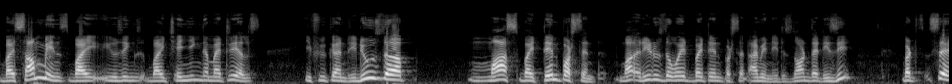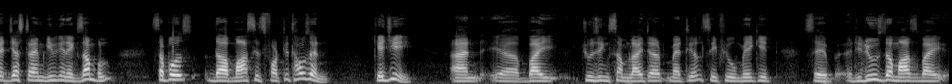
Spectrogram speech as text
by some means by using by changing the materials if you can reduce the mass by 10 percent reduce the weight by 10 percent. I mean it is not that easy but say just I am giving an example. Suppose the mass is 40,000 kg and uh, by choosing some lighter materials if you make it say reduce the mass by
